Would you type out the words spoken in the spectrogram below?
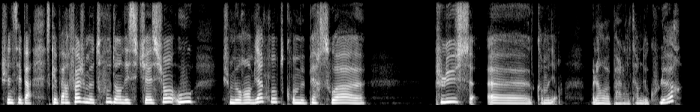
Je ne sais pas. Parce que parfois, je me trouve dans des situations où je me rends bien compte qu'on me perçoit euh, plus, euh, comment dire, voilà, on va parler en termes de couleur,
